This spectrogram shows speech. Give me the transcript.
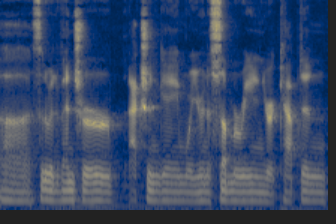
uh, sort of adventure action game where you're in a submarine and you're a captain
